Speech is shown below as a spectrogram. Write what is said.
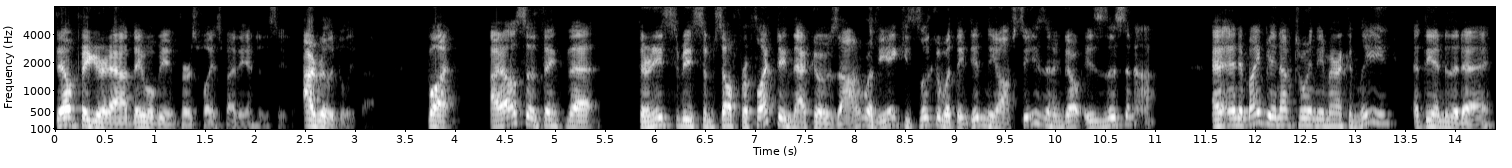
they'll figure it out. They will be in first place by the end of the season. I really believe that. But I also think that there needs to be some self-reflecting that goes on where the Yankees look at what they did in the offseason and go, is this enough? And, and it might be enough to win the American League at the end of the day.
